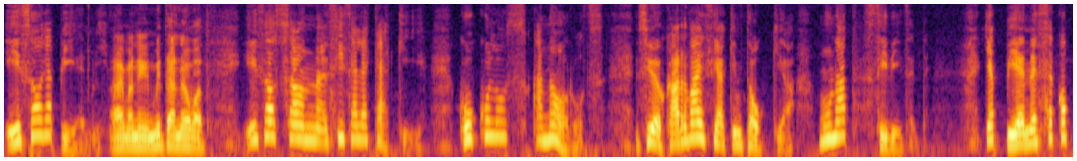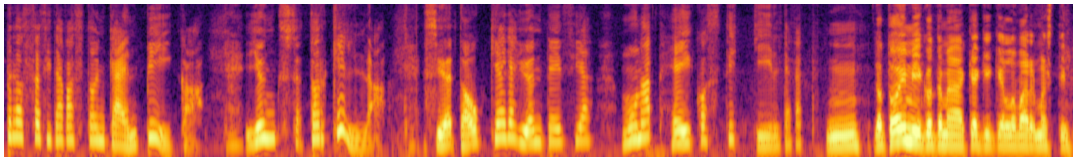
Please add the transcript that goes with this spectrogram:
Iso ja pieni. Aivan niin, mitä ne ovat? Isossa on sisällä käki. Kukulus canorus. Syö karvaisiakin toukkia. Munat siniset. Ja pienessä kopperossa sitä vastoin käen piika. Jynks torkilla. Syö toukkia ja hyönteisiä. Munat heikosti kiiltävät. Mm, no toimiiko tämä käkikello varmasti?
